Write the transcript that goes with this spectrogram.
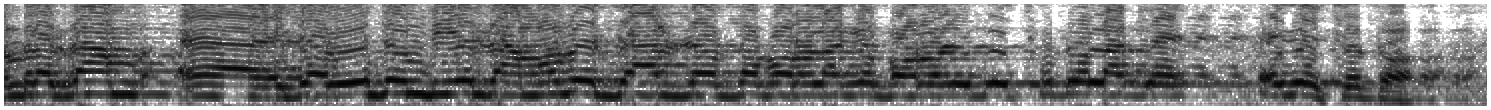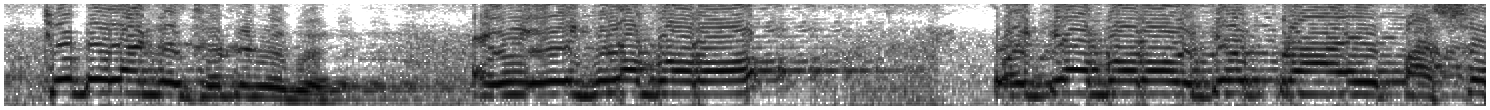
আমরা দাম এটা ওজন দিয়ে দাম হবে, যার যত বড় লাগে বড় নিবে, ছোট লাগলে এই যে ছোট ছোট লাগলে ছোট নিবে। এই, এইগুলা বড়, ওইটা বড় ওইটা প্রায় পাঁচশো,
